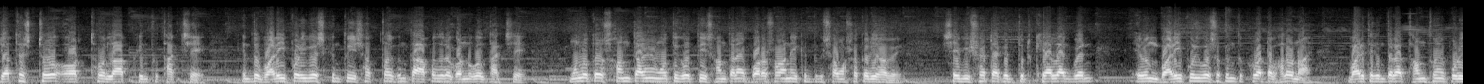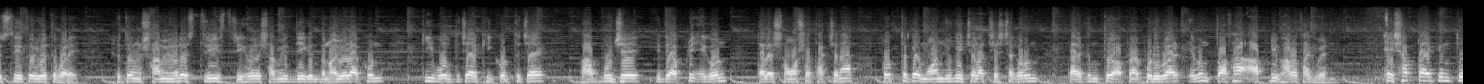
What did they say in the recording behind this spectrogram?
যথেষ্ট অর্থ লাভ কিন্তু থাকছে। কিন্তু বাড়ি পরিবেশ কিন্তু এই সপ্তাহে কিন্তু আপনাদেরও গণ্ডগোল থাকছে। মূলত সন্তানের মতিগতি, সন্তানের পড়াশোনা নিয়ে কিন্তু সমস্যা তৈরি হবে। সেই বিষয়টা কিন্তু খেয়াল রাখবেন। এবং বাড়ি পরিবেশও কিন্তু খুব একটা ভালো নয়। বাড়িতে কিন্তু একটা থমথমে পরিস্থিতি তৈরি হতে পারে। সুতরাং স্বামী হলে স্ত্রী স্ত্রী হলে স্বামীর দিয়ে কিন্তু নজর রাখুন। কি বলতে চায়, কি করতে চায়, ভাব বুঝে যদি আপনি এগোন, তাহলে সমস্যা থাকছে না। প্রত্যেকের মন যুগিয়ে চলার চেষ্টা করুন, তাহলে কিন্তু আপনার পরিবার এবং তথা আপনি ভালো থাকবেন। এই সপ্তাহে কিন্তু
